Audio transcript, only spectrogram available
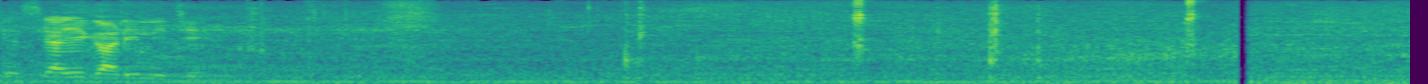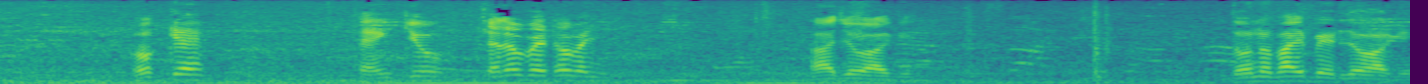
कैसे आई गाड़ी नीचे? ओके थैंक यू चलो बैठो भाई। आ जाओ आगे। दोनों भाई बैठ जाओ आगे।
